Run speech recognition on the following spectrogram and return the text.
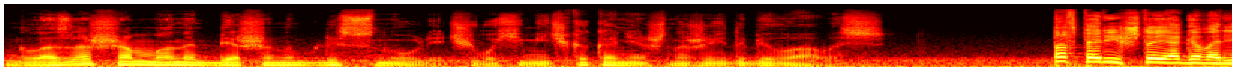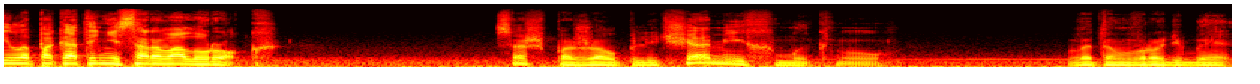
Глаза шамана бешено блеснули, чего химичка, конечно же, и добивалась. «Повтори, что я говорила, пока ты не сорвал урок!» Саша пожал плечами и хмыкнул. В этом вроде бы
